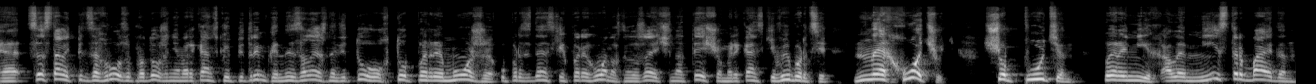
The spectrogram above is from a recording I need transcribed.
Е, це ставить під загрозу продовження американської підтримки незалежно від того, хто переможе у президентських перегонах, незважаючи на те, що американські виборці не хочуть, щоб Путін переміг, але містер Байден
